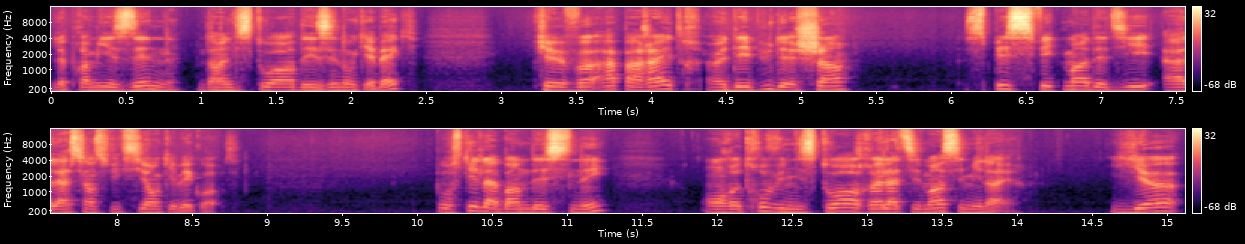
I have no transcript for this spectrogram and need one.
le premier zine dans l'histoire des zines au Québec, que va apparaître un début de chant spécifiquement dédié à la science-fiction québécoise. Pour ce qui est de la bande dessinée, on retrouve une histoire relativement similaire. Il y a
